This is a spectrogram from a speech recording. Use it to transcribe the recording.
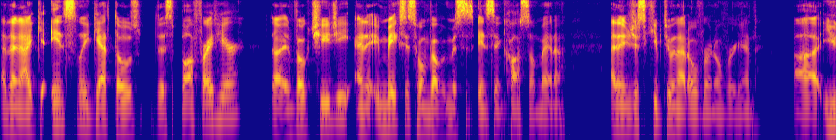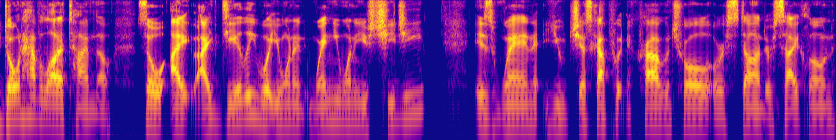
And then I get, instantly get those this buff right here, the Invoke Chi-Ji, and it, makes it so Enveloping Mist is instant cost no mana. And then you just keep doing that over and over again. Uh, you don't have a lot of time though. So I ideally what you want to when you want to use Chi-Ji is when you just got put in a crowd control or stunned or cyclone.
